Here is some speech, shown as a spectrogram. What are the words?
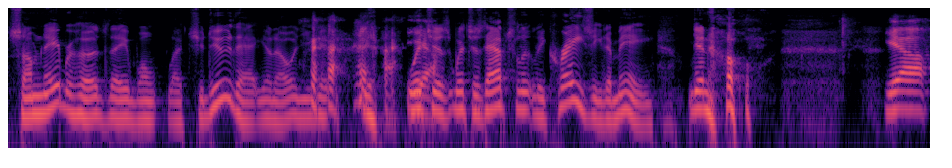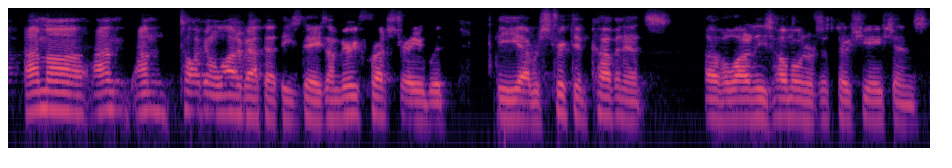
some neighborhoods they won't let you do that, you know, and you get which yeah. is which is absolutely crazy to me, you know. Yeah, I'm uh I'm I'm talking a lot about that these days. I'm very frustrated with the uh, restrictive covenants of a lot of these homeowners associations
